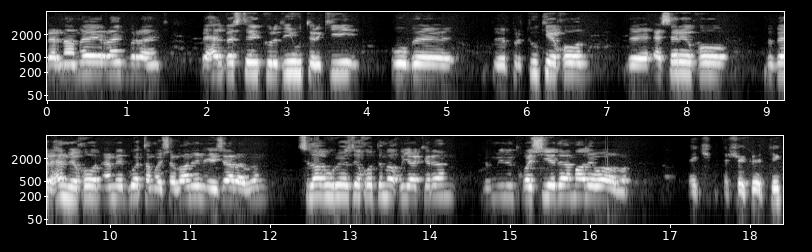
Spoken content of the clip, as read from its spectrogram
bernameyê reng bi reng bi helbestên Kurdî û Tirkî û bi pirtûkê xwe bi eserê xwe bi berhemê xwe em ê bi we temaşevanên hêja re bin. Silav û rêzê xwe. Peki, teşekkür ettik.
